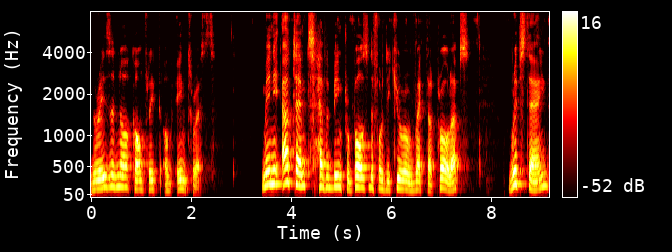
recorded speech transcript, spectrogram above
There is no conflict of interests. Many attempts have been proposed for the cure of rectal prolapse. Ripstein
